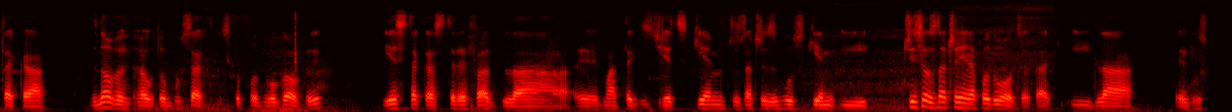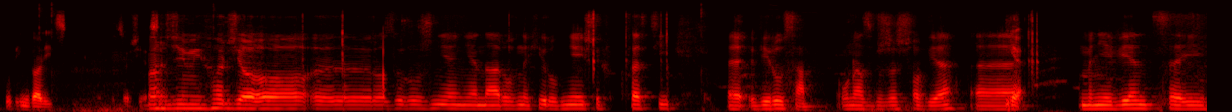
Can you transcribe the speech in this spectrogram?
taka w nowych autobusach niskopodłogowych jest taka strefa dla matek z dzieckiem, to znaczy z wózkiem i czy jest oznaczenie na podłodze, tak? I dla wózków inwalidzkich. Coś jest. Bardziej mi chodzi o y, rozróżnienie na równych i równiejszych w kwestii e, wirusa. U nas w Rzeszowie e, Nie. mniej więcej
